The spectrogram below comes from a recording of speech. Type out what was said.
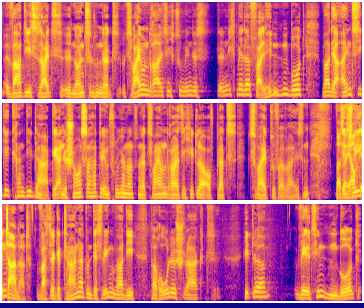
war dies seit 1932 zumindest nicht mehr der Fall. Hindenburg war der einzige Kandidat, der eine Chance hatte, im Frühjahr 1932 Hitler auf Platz zwei zu verweisen. Was deswegen, er ja auch getan hat. Was er getan hat. Und deswegen war die Parole schlagt Hitler, wählt Hindenburg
